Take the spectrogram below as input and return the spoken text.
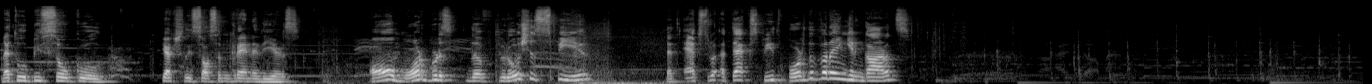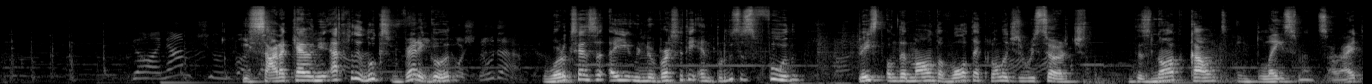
That will be so cool. We actually saw some Grenadiers. Oh, more the Ferocious Spear. That extra attack speed for the Varangian Guards. Hisar Academy actually looks very good. Works as a university and produces food based on the amount of all technology researched. Does not count in placements, alright?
